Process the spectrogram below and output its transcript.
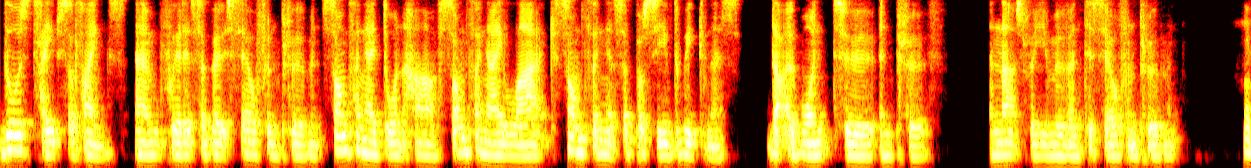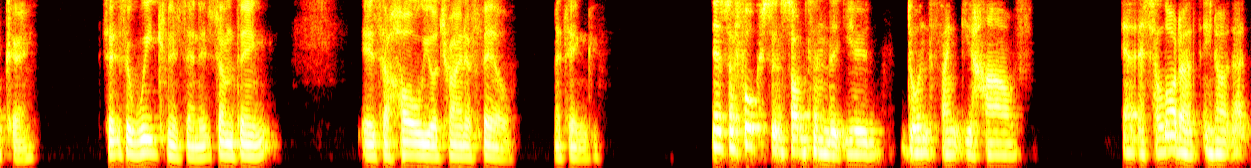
Those types of things, um, where it's about self improvement, something I don't have, something I lack, something that's a perceived weakness that I want to improve. And that's where you move into self improvement. Okay. So it's a weakness then. It's something, it's a hole you're trying to fill, I think. It's a focus on something that you don't think you have. It's a lot of, you know, that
